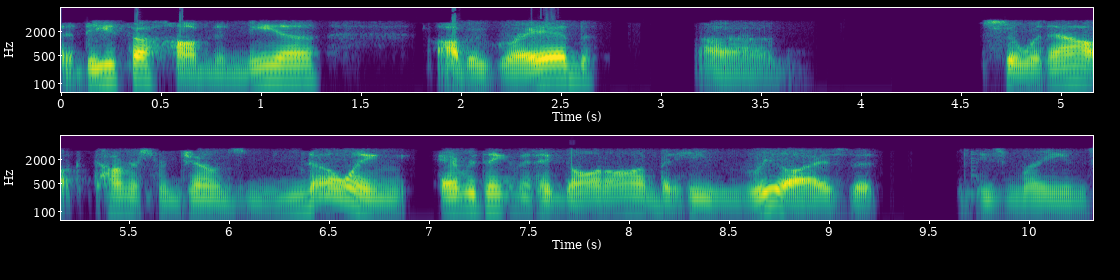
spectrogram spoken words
Haditha, Hamdaniya, Abu Ghraib. Um, so without Congressman Jones knowing everything that had gone on, but he realized that these Marines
